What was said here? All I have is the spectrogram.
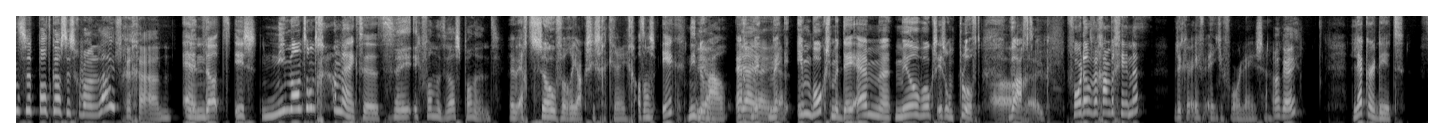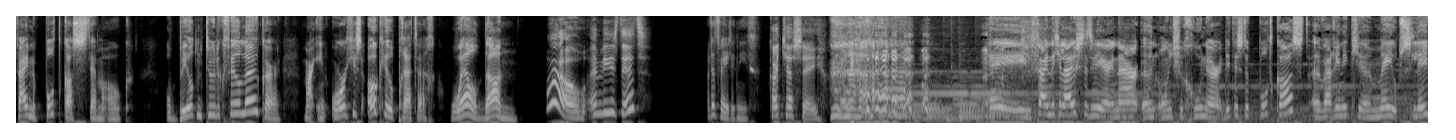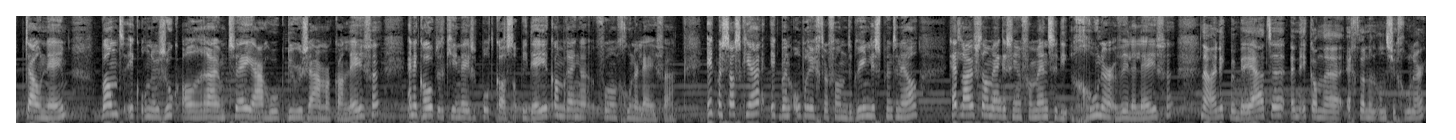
Onze podcast is gewoon live gegaan. En dat is niemand ontgaan, lijkt het. Nee, ik vond het wel spannend. We hebben echt zoveel reacties gekregen. Althans, ik, niet Ja. normaal. Echt, Ja, ja, mijn- inbox, mijn DM, mijn mailbox is ontploft. Oh, Wacht, leuk. voordat we gaan beginnen, wil ik er even eentje voorlezen. Oké. Lekker dit. Fijne podcaststemmen ook. Op beeld natuurlijk veel leuker, maar in oortjes ook heel prettig. Well done. Wauw, en wie is dit? Maar dat weet ik niet. Katja C. Nee. Hey, fijn dat je luistert weer naar Een Onsje Groener. Dit is de podcast eh, waarin ik je mee op sleeptouw neem. Want ik onderzoek al ruim twee jaar hoe ik duurzamer kan leven. En ik hoop dat ik je in deze podcast op ideeën kan brengen voor een groener leven. Ik ben Saskia, ik ben oprichter van TheGreenlist.nl. Het lifestyle magazine voor mensen die groener willen leven. nou, en ik ben Beate en ik kan eh, echt wel een onsje groener.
